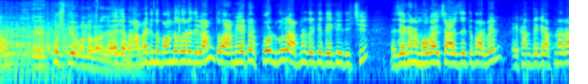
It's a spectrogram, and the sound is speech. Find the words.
এবং পুশ দিয়েও বন্ধ করা যাবে এই দেখুন আমরা কিন্তু বন্ধ করে দিলাম। তো আমি এটার পোর্টগুলো আপনাদেরকে দেখিয়ে দিচ্ছি। এই যে এখানে মোবাইল চার্জ দিতে পারবেন এখান থেকে আপনারা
